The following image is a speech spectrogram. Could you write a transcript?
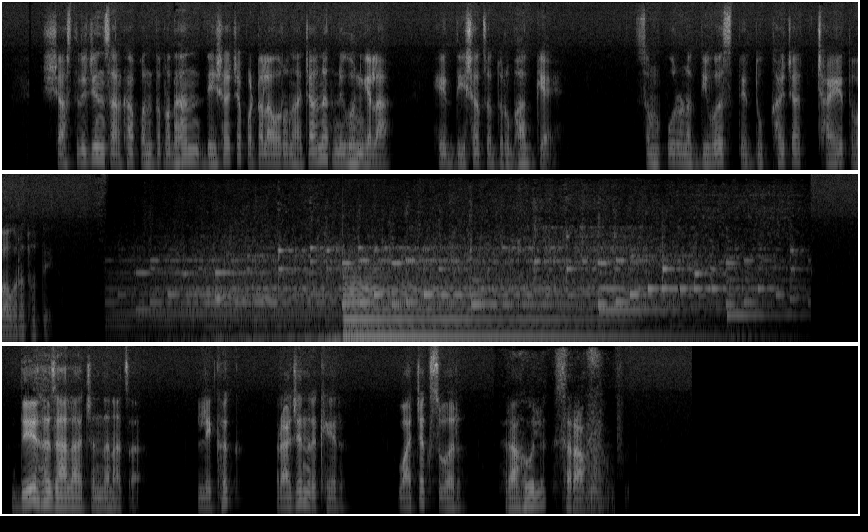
शास्त्रीजींसारखा पंतप्रधान देशाच्या पटलावरून अचानक निघून गेला हे देशाचं दुर्भाग्य आहे. संपूर्ण दिवस ते दुःखाच्या छायेत वावरत होते. देह झाला चंदनाचा. लेखक राजेंद्र खेर वाचक स्वर राहुल सराफ.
